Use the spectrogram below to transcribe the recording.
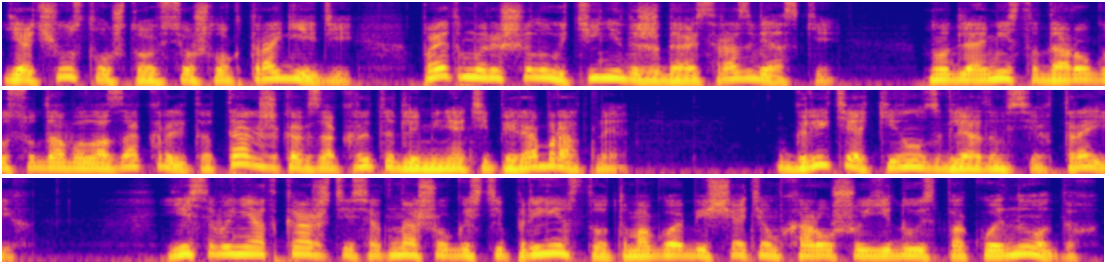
Я чувствовал, что все шло к трагедии, поэтому решила уйти, не дожидаясь развязки. Но для Миста дорога сюда была закрыта, так же, как закрыта для меня теперь обратная. Грити окинул взглядом всех троих. «Если вы не откажетесь от нашего гостеприимства, то могу обещать вам хорошую еду и спокойный отдых.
